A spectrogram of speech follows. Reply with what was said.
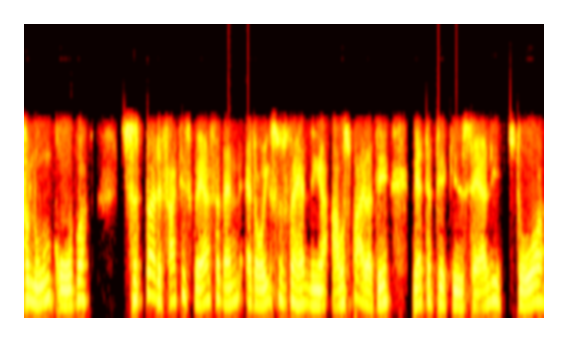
for nogle grupper, så bør det faktisk være sådan, at overenskomstforhandlinger afspejler det, ved at der bliver givet særligt store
